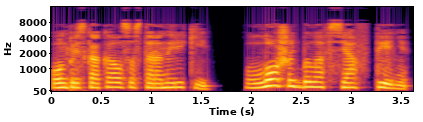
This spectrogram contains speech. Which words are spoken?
Он прискакал со стороны реки. Лошадь была вся в пене.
